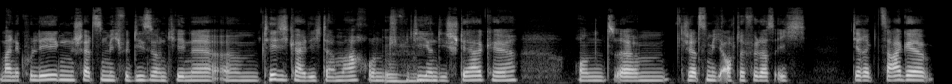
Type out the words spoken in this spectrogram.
meine Kollegen schätzen mich für diese und jene ähm, Tätigkeit, die ich da mache und mhm. für die und die Stärke. Und ähm, die schätzen mich auch dafür, dass ich direkt sage,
